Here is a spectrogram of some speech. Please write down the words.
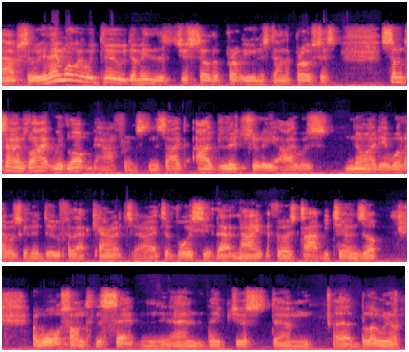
Absolutely. And then what we would do, I mean, just so the pro, you understand the process. Sometimes, like with lockdown, for instance, I'd, I'd literally, I was no idea what I was going to do for that character. I had to voice it that night, the first time he turns up and walks onto the set, and, and they've just um, uh, blown up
